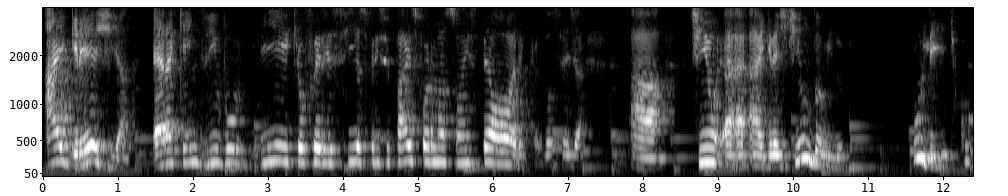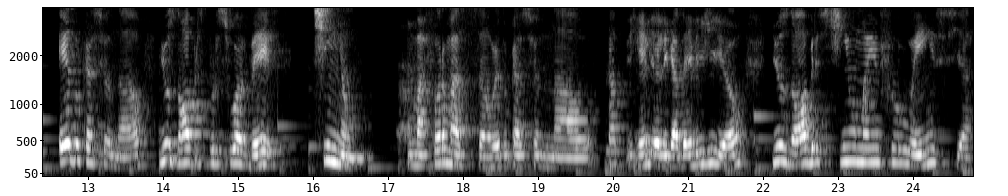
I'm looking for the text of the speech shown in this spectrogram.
a igreja era quem desenvolvia e que oferecia as principais formações teóricas, ou seja, a, tinha, a, a igreja tinha um domínio político, educacional e os nobres, por sua vez, tinham uma formação educacional ligada à religião e os nobres tinham uma influência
